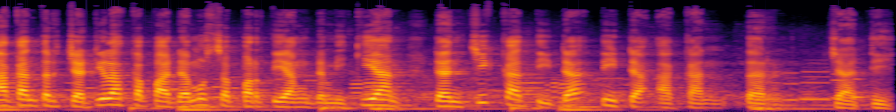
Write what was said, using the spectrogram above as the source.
akan terjadilah kepadamu seperti yang demikian, dan jika tidak, tidak akan terjadi.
